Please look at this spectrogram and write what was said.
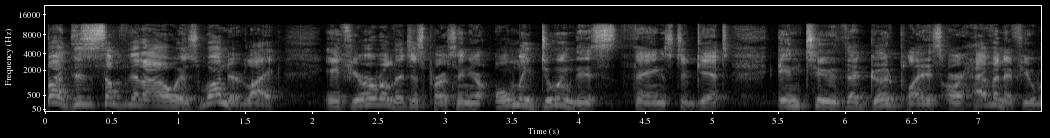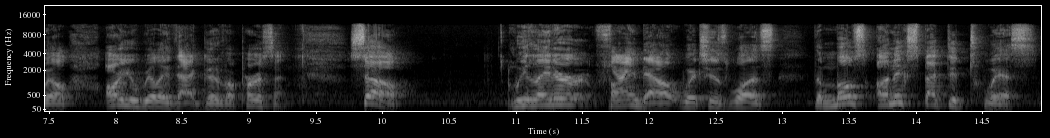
But this is something that I always wondered, like, if you're a religious person, you're only doing these things to get into the good place, or heaven if you will, are you really that good of a person? So, we later find out, which is was the most unexpected twist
